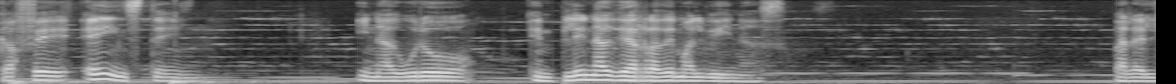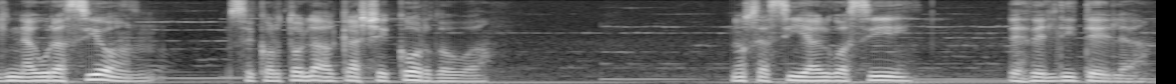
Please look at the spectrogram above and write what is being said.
Café Einstein inauguró en plena guerra de Malvinas. Para la inauguración se cortó la calle Córdoba. No se hacía algo así desde el Ditela.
